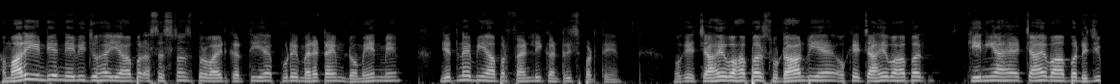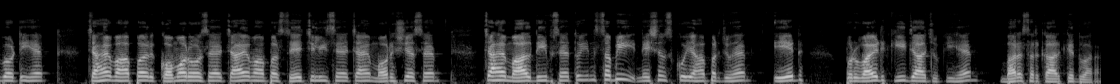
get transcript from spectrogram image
हमारी इंडियन नेवी जो है यहाँ पर असिस्टेंस प्रोवाइड करती है पूरे मैराटाइम डोमेन में, जितने भी यहाँ पर फ्रेंडली कंट्रीज़ पड़ते हैं। ओके चाहे वहाँ पर सूडान भी है ओके चाहे वहाँ पर कीनिया है, चाहे वहाँ पर डिजीबोटी है, चाहे वहाँ पर कोमोरोस है, चाहे वहाँ पर सेचिलीस है, चाहे मॉरिशियस है, चाहे मालदीव्स है तो इन सभी नेशंस को यहाँ पर जो है एड प्रोवाइड की जा चुकी है भारत सरकार के द्वारा।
